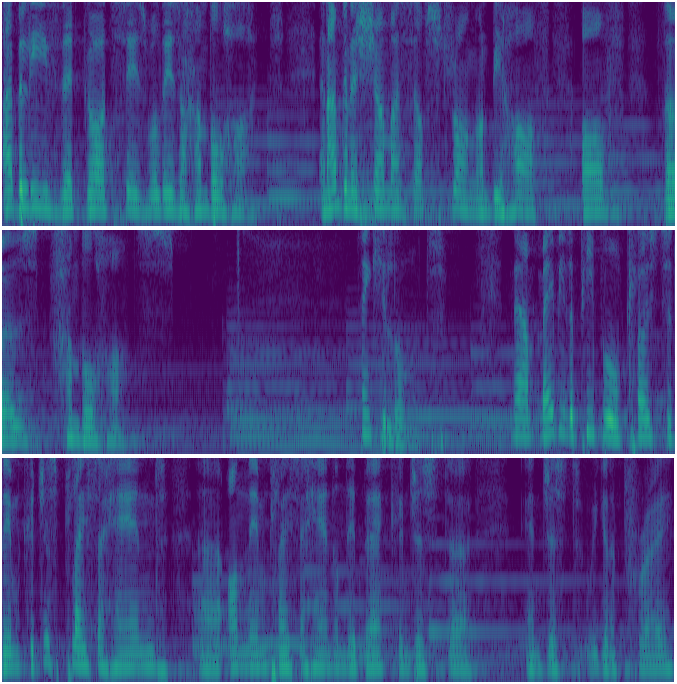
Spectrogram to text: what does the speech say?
I believe that God says, Well, there's a humble heart. And I'm going to show myself strong on behalf of those humble hearts. Thank you, Lord. Now, maybe the people close to them could just place a hand uh, on them, place a hand on their back, and just, uh, and just, we're going to pray.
